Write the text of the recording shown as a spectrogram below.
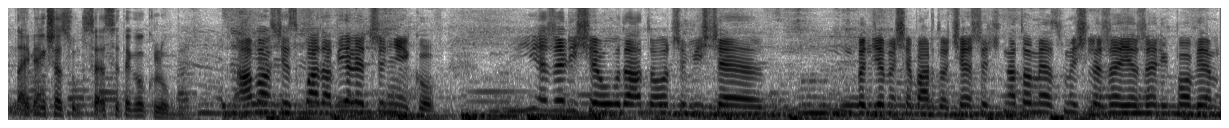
największe sukcesy tego klubu. Awans się składa wiele czynników. Jeżeli się uda, to oczywiście będziemy się bardzo cieszyć. Natomiast myślę, że jeżeli powiem,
